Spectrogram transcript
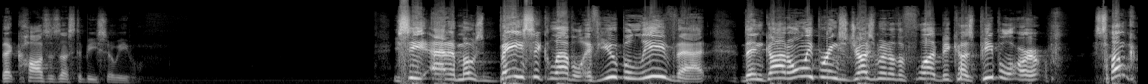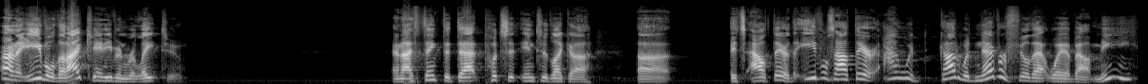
that causes us to be so evil. You see, at a most basic level, if you believe that, then God only brings judgment of the flood because people are some kind of evil that I can't even relate to. And I think that that puts it into like a, uh, it's out there. The evil's out there. I would, God would never feel that way about me.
